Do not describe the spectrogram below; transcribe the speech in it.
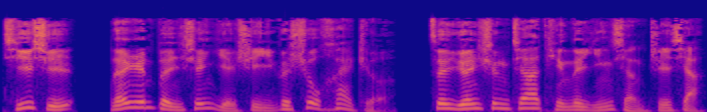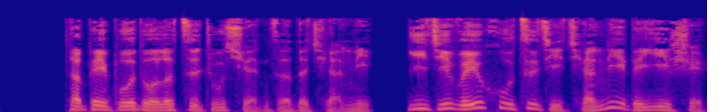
其实，男人本身也是一个受害者，在原生家庭的影响之下，他被剥夺了自主选择的权利以及维护自己权利的意识。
